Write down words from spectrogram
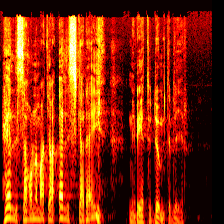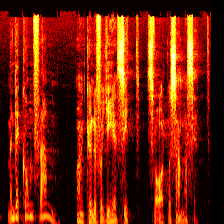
Hälsa honom att jag älskar dig. Ni vet hur dumt det blir. Men det kom fram och han kunde få ge sitt svar på samma sätt.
